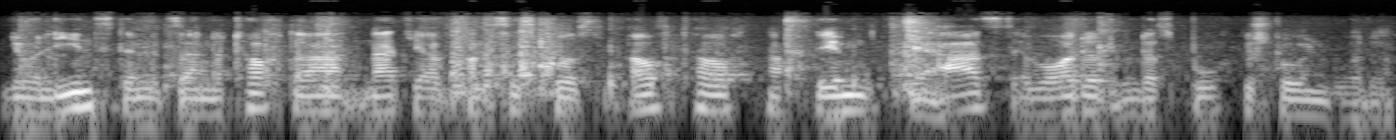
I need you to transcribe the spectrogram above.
New Orleans, der mit seiner Tochter Nadja Franciscus auftaucht, nachdem der Arzt ermordet und das Buch gestohlen wurde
